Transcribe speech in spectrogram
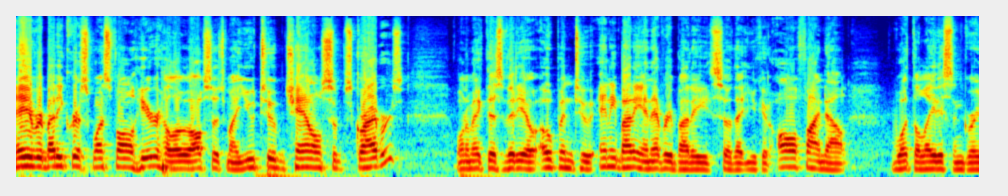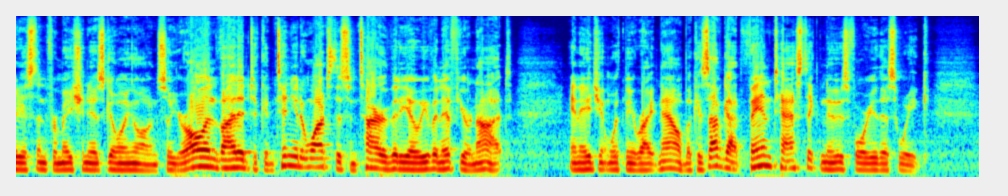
Hey everybody, Chris Westfall here. Hello also to my YouTube channel subscribers. I want to make this video open to anybody and everybody so that you can all find out what the latest and greatest information is going on. So you're all invited to continue to watch this entire video even if you're not an agent with me right now because I've got fantastic news for you this week.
